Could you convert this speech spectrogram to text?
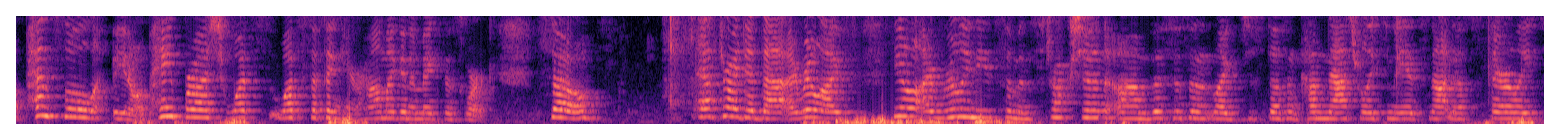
a pencil, you know, a paintbrush. What's what's the thing here? How am I going to make this work? So after I did that, I realized, you know, I really need some instruction. Um, this isn't like just doesn't come naturally to me. It's not necessarily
